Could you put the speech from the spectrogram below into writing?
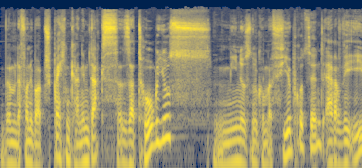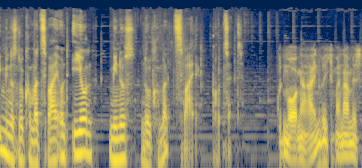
wenn man davon überhaupt sprechen kann, im DAX Sartorius minus 0,4%, RWE minus 0,2% und E.ON minus 0,2%. Guten Morgen, Herr Heinrich. Mein Name ist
